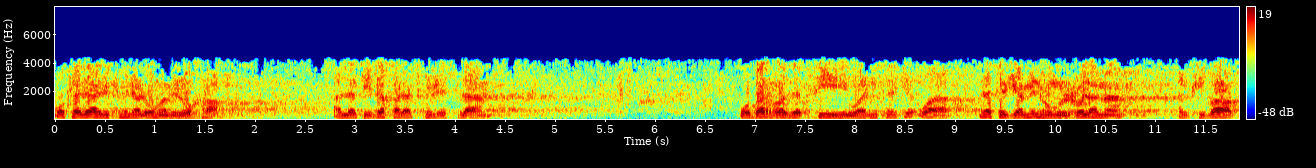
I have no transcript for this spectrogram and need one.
وكذلك من الأمم الأخرى التي دخلت في الإسلام وبرزت فيه ونتج, منهم العلماء الكبار.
